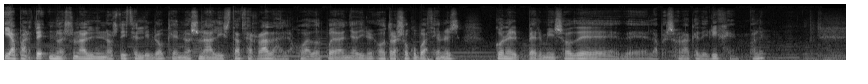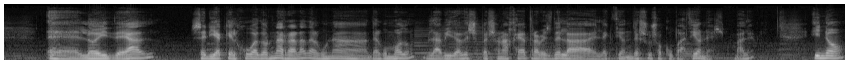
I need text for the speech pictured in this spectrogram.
Y aparte, no es una, nos dice el libro que no es una lista cerrada. El jugador puede añadir otras ocupaciones con el permiso de, la persona que dirige. ¿vale? Eh, lo ideal sería que el jugador narrara de, alguna, de algún modo la vida de su personaje a través de la elección de sus ocupaciones. ¿vale? Y no,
